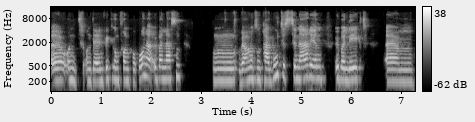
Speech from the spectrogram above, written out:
äh, und, und der Entwicklung von Corona überlassen. Mm, wir haben uns ein paar gute Szenarien überlegt. Ähm,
